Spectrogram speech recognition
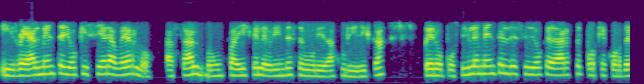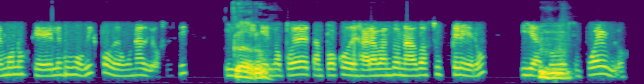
y realmente yo quisiera verlo a salvo un país que le brinde seguridad jurídica, pero posiblemente él decidió quedarse porque acordémonos que él es un obispo de una diócesis y él no puede tampoco dejar abandonado a su clero y a todo su pueblo.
